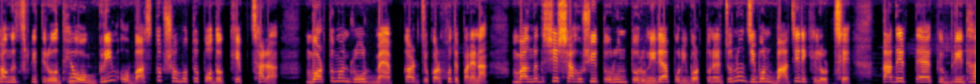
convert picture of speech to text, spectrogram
সংস্কৃতি রোধে অগ্রিম ও বাস্তবসম্মত পদক্ষেপ ছাড়া বর্তমান রোড ম্যাপ কার্যকর হতে পারে না। বাংলাদেশের সাহসী তরুণ তরুণীরা পরিবর্তনের জন্য জীবন বাজি রেখে লড়ছে। তাদের ত্যাগ বৃথা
